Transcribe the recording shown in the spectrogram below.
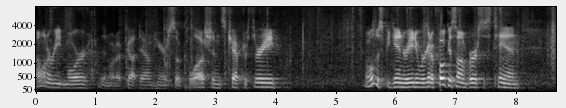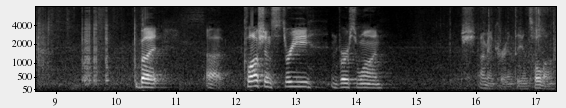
I want to read more than what I've got down here. So, Colossians chapter 3. We'll just begin reading. We're going to focus on verses 10. But uh, Colossians 3 and verse 1. I'm in Corinthians. Hold on.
